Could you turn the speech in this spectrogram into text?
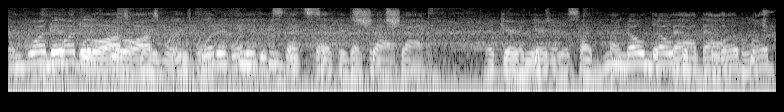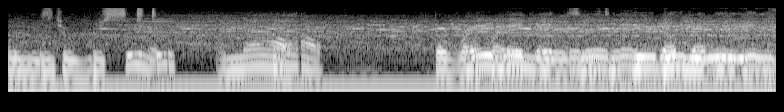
And what if Will Ospreay wins? What if he gets that second shot? that Gary Ridge was like, you know the bad blood between these two. You've seen it. And now, the Rainmaker is in PWE.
